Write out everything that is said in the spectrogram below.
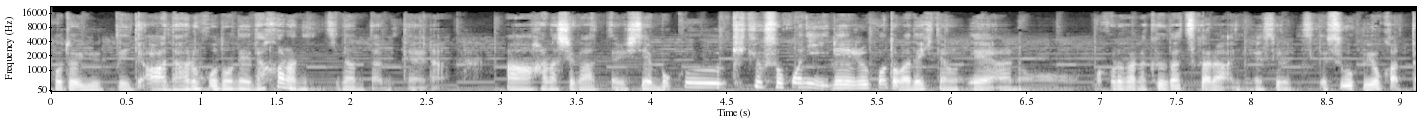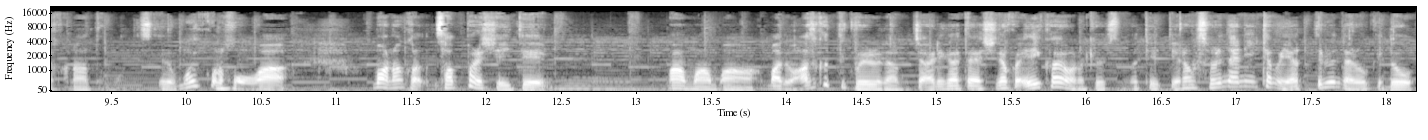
ことを言っていて、ああ、なるほどね、だから人気なんだ、みたいなあ話があったりして、僕、結局そこに入れることができたので、あの、ま、これから9月から入園するんですけど、すごく良かったかなと思うんですけど、もう一個の方は、まあなんかさっぱりしていて、まあまあまあ、まあでも預かってくれるのはめっちゃありがたいし、なんか英会話の教室もやっていて、なんかそれなりに多分やってるんだろうけど、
